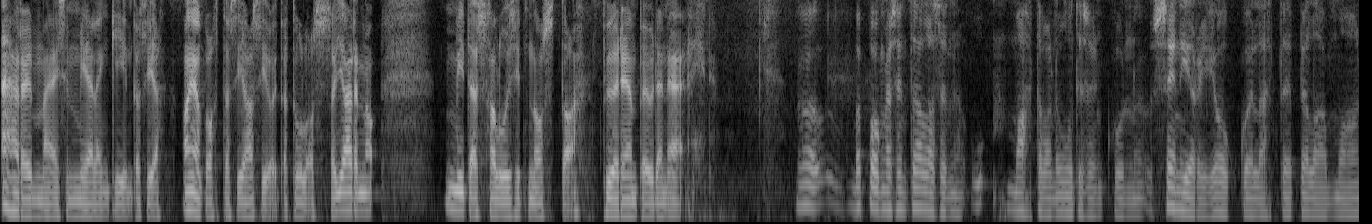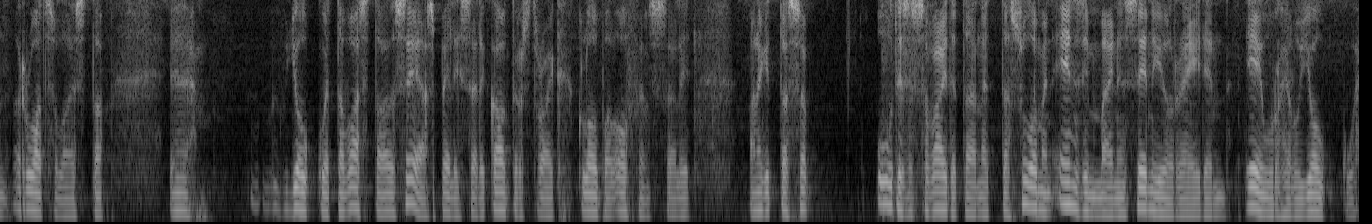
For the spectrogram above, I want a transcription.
äärimmäisen mielenkiintoisia ajankohtaisia asioita tulossa. Jarno, mitäs haluaisit nostaa pyöreän pöydän ääreen? No, mä pongasin tällaisen mahtavan uutisen, kun seniorijoukkue lähtee pelaamaan ruotsalaista eh, joukkuetta vastaan CS-pelissä, eli Counter-Strike Global Offense. Eli ainakin tässä uutisessa väitetään, että Suomen ensimmäinen senioreiden e-urheilujoukkue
